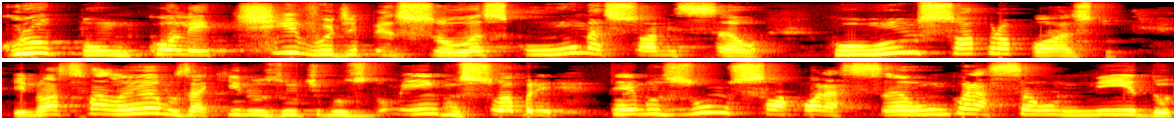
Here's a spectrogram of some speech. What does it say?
grupo, um coletivo de pessoas com uma só missão, com um só propósito e nós falamos aqui nos últimos domingos sobre termos um só coração, um coração unido,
